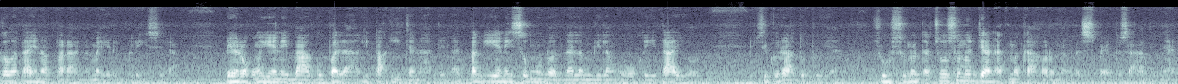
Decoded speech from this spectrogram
gawa tayo ng paraan na mai-replace sila. Pero kung iyan ay bago pa lang, ipakita natin. At pag iyan ay sumunod, na alam nilang okay tayo, sigurado po yan. Susunod at susunod yan at magkakaroon ng respeto sa atin yan.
